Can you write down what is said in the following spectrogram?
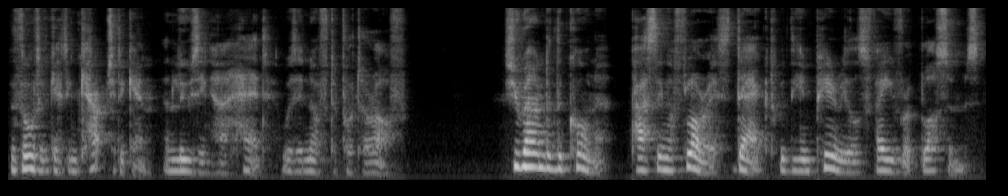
the thought of getting captured again and losing her head was enough to put her off. She rounded the corner, passing a florist decked with the Imperial's favourite blossoms.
